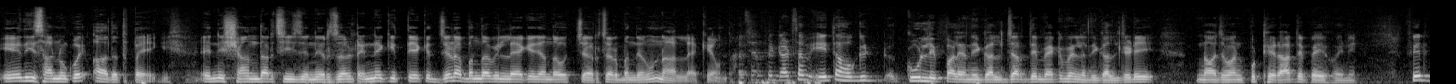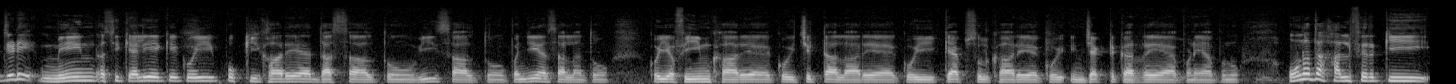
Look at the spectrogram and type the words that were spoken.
ਇਹਦੀ ਸਾਨੂੰ ਕੋਈ ਆਦਤ ਪਏਗੀ। ਇੰਨੀ ਸ਼ਾਨਦਾਰ ਚੀਜ਼ ਇਹਨੇ ਰਿਜ਼ਲਟ ਇੰਨੇ ਕੀਤੇ ਕਿ ਜਿਹੜਾ ਬੰਦਾ ਵੀ ਲੈ ਕੇ ਜਾਂਦਾ, ਉਹ ਚਾਰ ਚਾਰ ਬੰਦੇ ਨੂੰ ਨਾਲ ਲੈ ਕੇ ਆਉਂਦਾ। ਅੱਛਾ, ਫਿਰ ਡਾਕਟਰ ਸਾਹਿਬ, ਇਹ ਤਾਂ ਹੋ ਗਈ ਕੂਲ ਲਿਪ ਵਾਲਿਆਂ ਦੀ ਗੱਲ ਜਰਦੇ ਮਹਿਕਮੇ ਵਾਲਿਆਂ ਦੀ ਗੱਲ, ਜਿਹੜੇ ਨੌਜਵਾਨ ਪੁੱਠੇ ਰਾਹ ਤੇ ਪਏ ਹੋਏ ਨੇ। ਫਿਰ ਜਿਹੜੇ ਮੇਨ ਅਸੀਂ ਕਹਿ ਲਈਏ ਕਿ ਕੋਈ ਭੁੱਕੀ ਖਾ ਰਿਹਾ ਹੈ 10 ਸਾਲ ਤੋਂ 20 ਸਾਲ ਤੋਂ 25 ਸਾਲਾਂ ਤੋਂ, ਕੋਈ ਅਫੀਮ ਖਾ ਰਿਹਾ ਹੈ, ਕੋਈ ਚਿੱਟਾ ਲਾ ਰਿਹਾ ਹੈ, ਕੋਈ ਕੈਪਸੂਲ ਖਾ ਰਿਹਾ ਹੈ, ਕੋਈ ਇੰਜੈਕਟ ਕਰ ਰਿਹਾ ਹੈ ਆਪਣੇ ਆਪ ਨੂੰ, ਉਹਨਾਂ ਦਾ ਹੱਲ ਫਿਰ ਕੀ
